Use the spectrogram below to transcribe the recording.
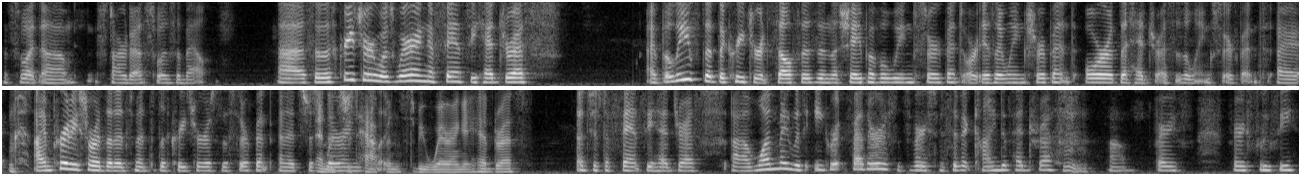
that's what um, Stardust was about. Uh, so this creature was wearing a fancy headdress. I believe that the creature itself is in the shape of a winged serpent, or is a winged serpent, or the headdress is a winged serpent. I I'm pretty sure that it's meant that the creature is the serpent, and it's just And it just happens to be wearing a headdress. uh, just a fancy headdress. Uh, one made with egret feathers. It's a very specific kind of headdress. Um, very very floofy.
